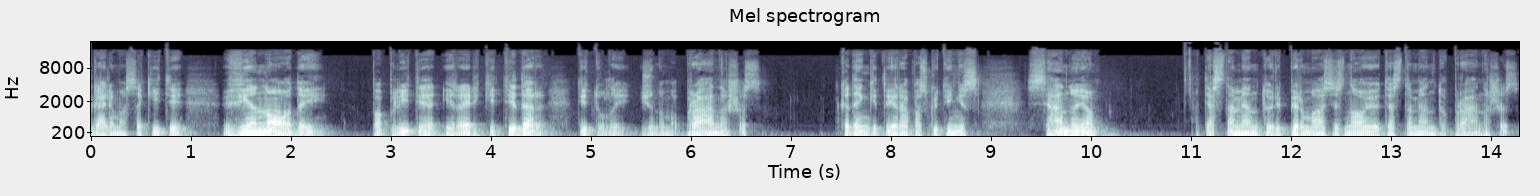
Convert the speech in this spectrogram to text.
galima sakyti, vienodai paplitę yra ir kiti dar titulai. Žinoma, pranašas, kadangi tai yra paskutinis Senojo testamento ir pirmasis Naujojo testamento pranašas.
